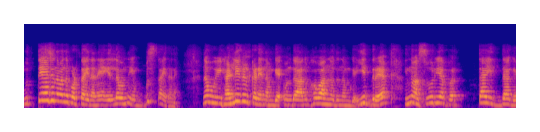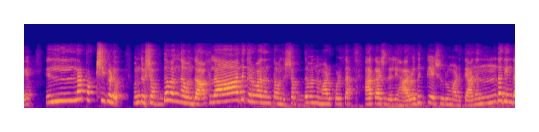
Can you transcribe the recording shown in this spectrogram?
ಉತ್ತೇಜನವನ್ನು ಕೊಡ್ತಾ ಇದ್ದಾನೆ, ಎಲ್ಲವನ್ನು ಎಬ್ಬಿಸ್ತಾ ಇದ್ದಾನೆ. ನಾವು ಈ ಹಳ್ಳಿಗಳ ಕಡೆ ನಮಗೆ ಒಂದು ಅನುಭವ ಅನ್ನೋದು ನಮಗೆ ಇದ್ರೆ, ಇನ್ನು ಆ ಸೂರ್ಯ ಬರ್ತಾ ಇದ್ದಾಗೆ ಎಲ್ಲ ಪಕ್ಷಿಗಳು ಒಂದು ಶಬ್ದವನ್ನ, ಒಂದು ಆಹ್ಲಾದಕರವಾದಂಥ ಒಂದು ಶಬ್ದವನ್ನು ಮಾಡ್ಕೊಳ್ತಾ ಆಕಾಶದಲ್ಲಿ ಹಾರೋದಕ್ಕೆ ಶುರು ಮಾಡುತ್ತೆ. ಆನಂದದಿಂದ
